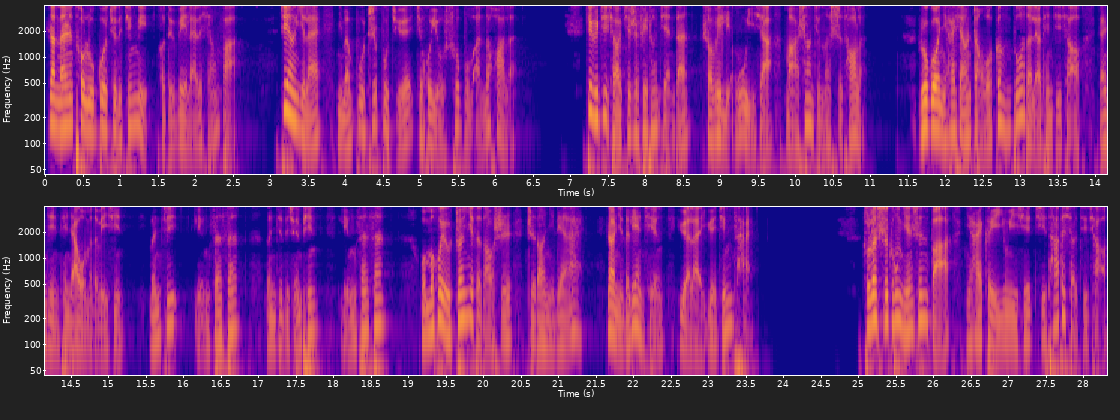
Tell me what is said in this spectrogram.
让男人透露过去的经历和对未来的想法。这样一来，你们不知不觉就会有说不完的话了。这个技巧其实非常简单，稍微领悟一下，马上就能实操了。如果你还想掌握更多的聊天技巧，赶紧添加我们的微信文姬零三三，文姬的全拼零三三，我们会有专业的导师指导你恋爱，让你的恋情越来越精彩。除了时空延伸法，你还可以用一些其他的小技巧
